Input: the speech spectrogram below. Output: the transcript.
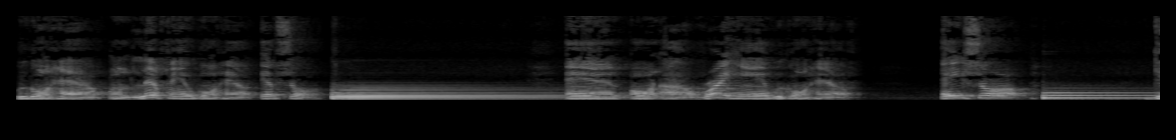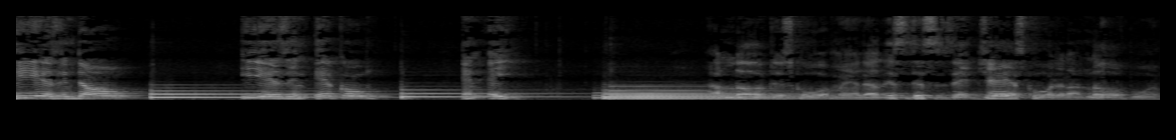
we're going to have, on the left hand, we're going to have F sharp. And on our right hand, we're going to have A sharp, D as in dog, E as in echo, and A. I love this chord, man. This, this is that jazz chord that I love, boy.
